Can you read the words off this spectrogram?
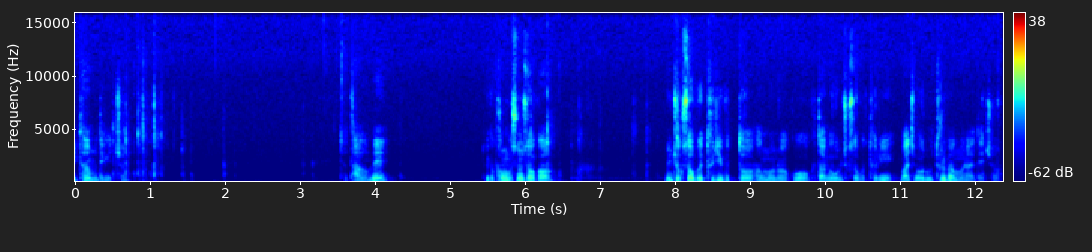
리턴하면 되겠죠. 자, 다음에 저희가 방문 순서가 왼쪽 서브 트리부터 방문하고 그 다음에 오른쪽 서브 트리 마지막 루트를 방문해야 되죠.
